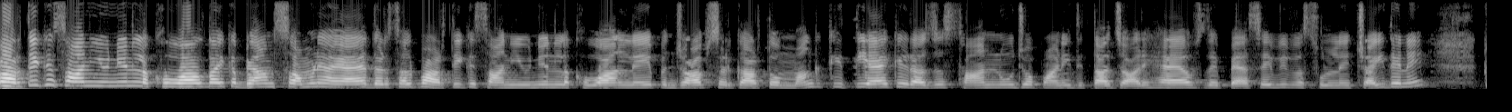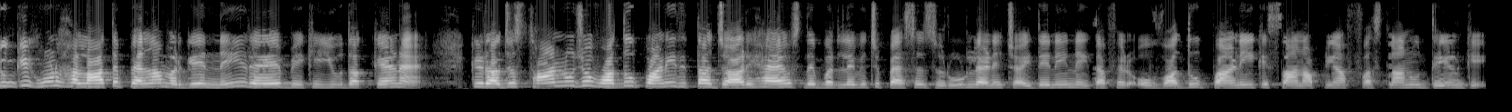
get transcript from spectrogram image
ਭਾਰਤੀ ਕਿਸਾਨ ਯੂਨੀਅਨ ਲਖੋਵਾਲ ਦਾ ਇੱਕ ਬਿਆਨ ਸਾਹਮਣੇ ਆਇਆ ਹੈ। ਦਰਅਸਲ ਭਾਰਤੀ ਕਿਸਾਨ ਯੂਨੀਅਨ ਲਖੋਵਾਲ ਨੇ ਪੰਜਾਬ ਸਰਕਾਰ ਤੋਂ ਮੰਗ ਕੀਤੀ ਹੈ ਕਿ ਰਾਜਸਥਾਨ ਨੂੰ ਜੋ ਪਾਣੀ ਦਿੱਤਾ ਜਾ ਰਿਹਾ ਹੈ ਉਸ ਦੇ ਪੈਸੇ ਵੀ ਵਸੂਲਣੇ ਚਾਹੀਦੇ ਨੇ, ਕਿਉਂਕਿ ਹੁਣ ਹਾਲਾਤ ਪਹਿਲਾਂ ਵਰਗੇ ਨਹੀਂ ਰਹੇ। ਬੀਕੇਯੂ ਦਾ ਕਹਿਣਾ ਹੈ ਕਿ ਰਾਜਸਥਾਨ ਨੂੰ ਜੋ ਵਾਧੂ ਪਾਣੀ ਦਿੱਤਾ ਜਾ ਰਿਹਾ ਹੈ ਉਸ ਦੇ ਬਦਲੇ ਵਿੱਚ ਪੈਸੇ ਜ਼ਰੂਰ ਲੈਣੇ ਚਾਹੀਦੇ ਨੇ, ਨਹੀਂ ਤਾਂ ਫਿਰ ਉਹ ਵਾਧੂ ਪਾਣੀ ਕਿਸਾਨ ਆਪਣੀਆਂ ਫਸਲਾਂ ਨੂੰ ਦੇਣਗੇ।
